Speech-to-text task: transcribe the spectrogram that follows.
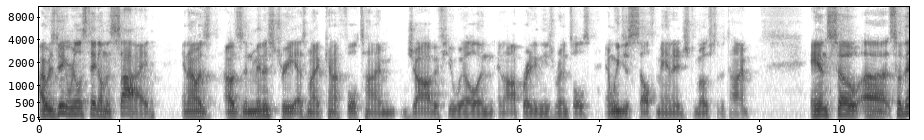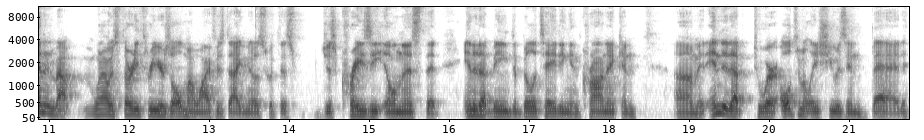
i was doing real estate on the side and I was I was in ministry as my kind of full time job, if you will, and, and operating these rentals, and we just self managed most of the time. And so, uh, so then about when I was 33 years old, my wife was diagnosed with this just crazy illness that ended up being debilitating and chronic, and um, it ended up to where ultimately she was in bed,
